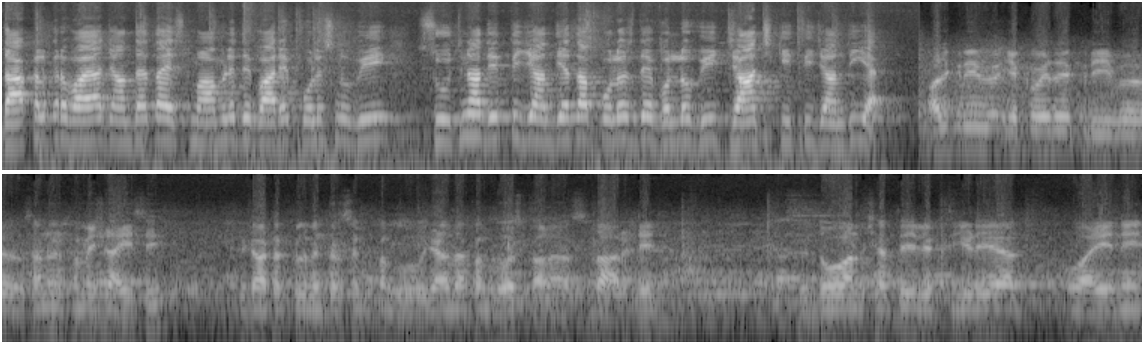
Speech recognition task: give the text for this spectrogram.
ਦਾਖਲ ਕਰਵਾਇਆ ਜਾਂਦਾ ਹੈ। ਤਾਂ ਇਸ ਮਾਮਲੇ ਦੇ ਬਾਰੇ ਪੁਲਿਸ ਨੂੰ ਵੀ ਸੂਚਨਾ ਦਿੱਤੀ ਜਾਂਦੀ ਹੈ। ਤਾਂ ਪੁਲਿਸ ਦੇ ਵੱਲੋਂ ਵੀ ਜਾਂਚ ਕੀਤੀ ਜਾਂਦੀ ਹੈ। ਅੱਜ ਕਰੀਬ 1 ਵਜੇ ਦੇ ਕਰੀਬ ਸਾਨੂੰ ਇਨਫੋਰਮੇਸ਼ਨ ਆਈ ਸੀ ਕਿ ਡਾਕਟਰ ਕੁਲਵਿੰਦਰ ਸਿੰਘ ਭੰਗੂ, ਜਿਹੜਾ ਦਾ ਭੰਗੂ ਹਸਪਤਾਲ ਸੁਧਾਰ ਅੱਡੇ ਤੇ ਦੋ ਅਣਪਛਾਤੇ ਵਿਅਕਤੀ ਜਿਹੜੇ ਆ, ਉਹ ਆਏ ਨੇ।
